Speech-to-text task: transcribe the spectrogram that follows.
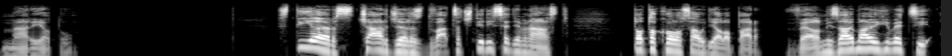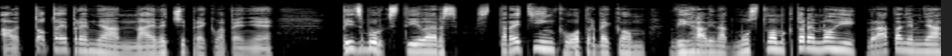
Mariotu. Steelers Chargers 24-17. Toto kolo sa udialo pár veľmi zaujímavých vecí, ale toto je pre mňa najväčšie prekvapenie. Pittsburgh Steelers s tretím quarterbackom vyhrali nad mužstvom, ktoré mnohí vrátane mňa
